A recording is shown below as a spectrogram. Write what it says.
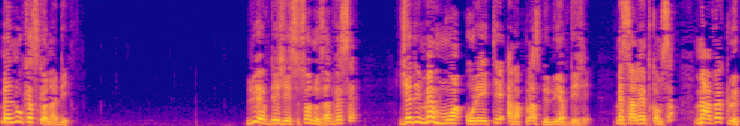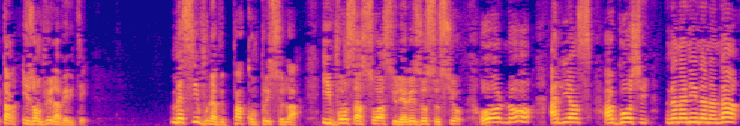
Mais nous, qu'est-ce qu'on a dit? L'UFDG, ce sont nos adversaires. J'ai dit, même moi, aurais été à la place de l'UFDG. Mais ça allait être comme ça. Mais avec le temps, ils ont vu la vérité. Mais si vous n'avez pas compris cela, ils vont s'asseoir sur les réseaux sociaux. Oh non, alliance à gauche, nanani nanana.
